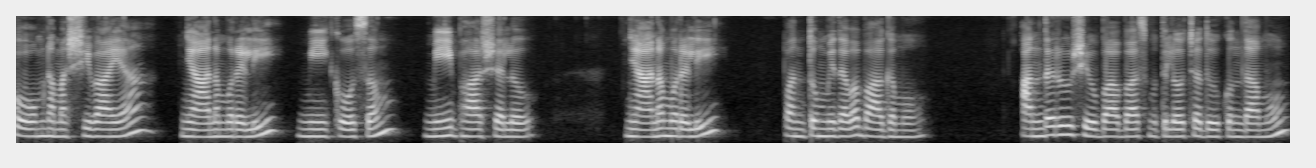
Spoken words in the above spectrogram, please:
ఓం నమ శివాయ. జ్ఞానమురళి మీకోసం మీ భాషలో. జ్ఞానమురళి పంతొమ్మిదవ భాగము. అందరూ శివబాబా స్మృతిలో చదువుకుందాము.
